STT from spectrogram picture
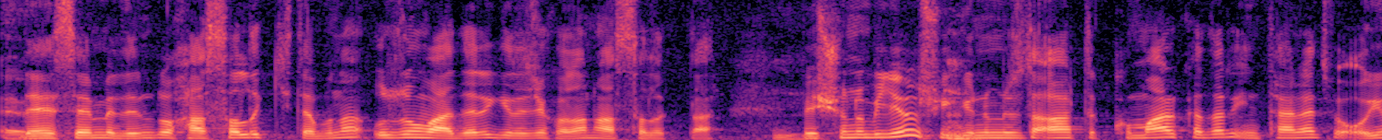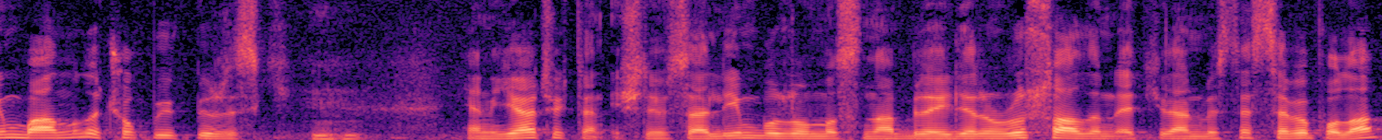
Evet. DSM dediğimiz o hastalık kitabına uzun vadeli girecek olan hastalıklar. Ve şunu biliyoruz ki günümüzde artık kumar kadar internet ve oyun bağımlılığı da çok büyük bir risk. Yani gerçekten işlevselliğin bozulmasına, bireylerin ruh sağlığının etkilenmesine sebep olan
